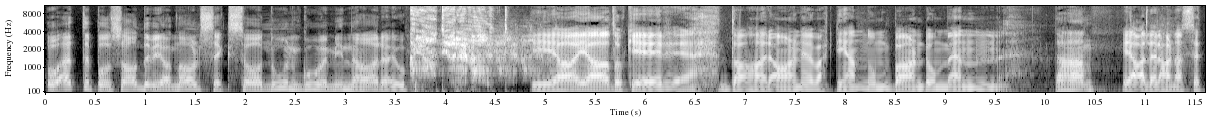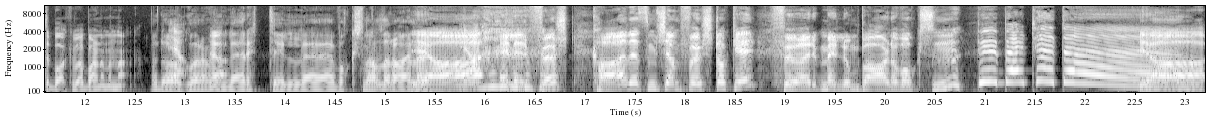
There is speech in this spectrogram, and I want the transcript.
Og etterpå så hadde vi analsex, så noen gode minner har jeg jo. Ja ja, dere. Da har Arne vært igjennom barndommen. Det er han. Ja, eller han har sett tilbake på barndommen. Og da Ja. går han vel rett til uh, voksen alder, da? Eller? Ja, eller først Hva er det som kommer først, dere? Før mellom barn og voksen? Puberteten! Ja,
